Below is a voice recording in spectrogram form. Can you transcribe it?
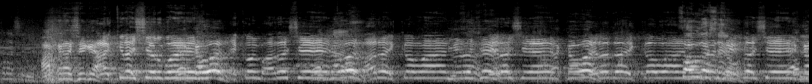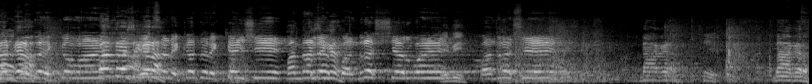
अकराशे घ्या. अकराशे रुपये. एकावन्न. एकावन्न बाराशे. एकावन्न. बारा एकावन्न. तेराशे. तेराशे. एकावन्न. चौदाशे. चौदाशे. एकावन्न. करा. चौदा एकावन्न. पंधराशे करा. एकाहत्तर एक्क्याऐंशी. पंधराशे करा. पंधराशे रुपये. पंधराशे. दहा करा. दहा करा.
